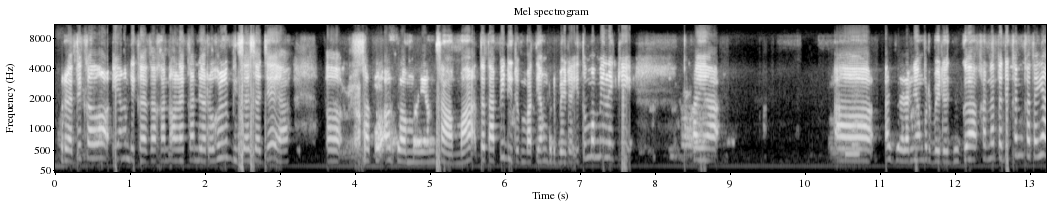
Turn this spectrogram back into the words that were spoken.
Berarti kalau yang dikatakan oleh Kandaruhul bisa saja ya eh, satu agama yang sama tetapi di tempat yang berbeda itu memiliki kayak eh, ajaran yang berbeda juga karena tadi kan katanya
